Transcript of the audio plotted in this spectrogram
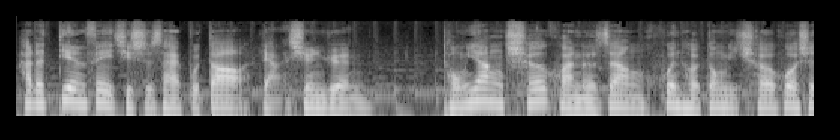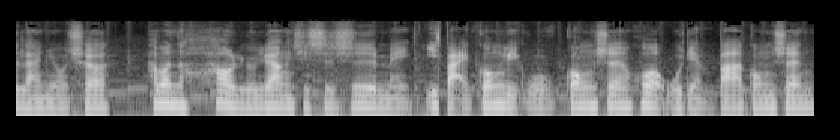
它的电费其实才不到两千元。同样车款的这样混合动力车或是燃油车，它们的耗油量其实是每一百公里五公升或五点八公升。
